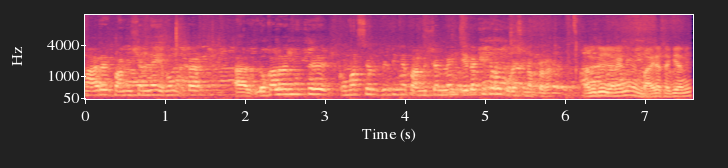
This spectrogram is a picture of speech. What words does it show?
ফায়ারের পারমিশন নেই এবং এটা লোকালের মধ্যে কমার্শিয়াল বিল্ডিং এর পারমিশন নেই এটা কীভাবে করেছেন আপনারা? আমি কিছু জানি আমি বাইরে থাকি আমি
